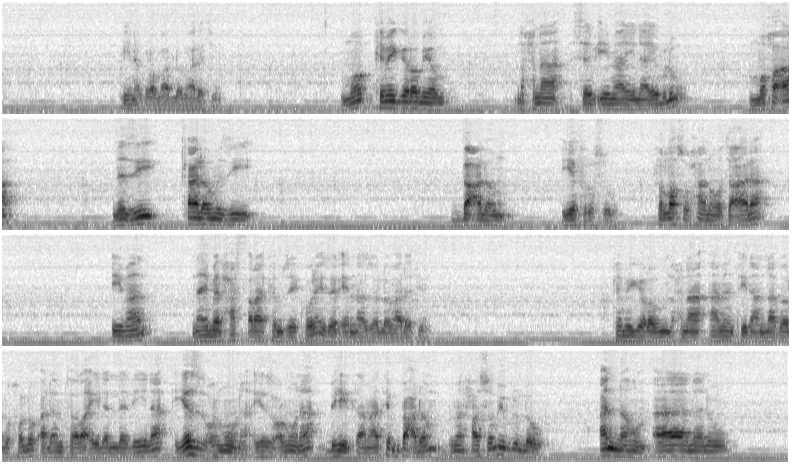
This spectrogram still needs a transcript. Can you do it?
ይነግሮም ኣሎ ማለት እዩ። እሞ ከመይ ጌሮም እዮም ንሕና ሰብ ኢማን ኢና ይብሉ እሞ ኸኣ ነዚ ቃሎም እዚ ባዕሎም የፍርሱ ፋላህ ስብሓን ወተዓላ ኢማን ናይ መልሓስ ጥራይ ከም ዘይኮነ እዩ ዘርእየና ዘሎ ማለት እዩ ከመይ ጌሮም ንሕና ኣመንቲ ኢና እናበሉ ከሉ ኣለም ተራ ኢለ ለذና የዝሙና የዝሙና ብሂልታ ማለት እዮም ባዕሎም ብመልሓሶም ይብሉ ኣለዉ ኣነሁም ኣመኑ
